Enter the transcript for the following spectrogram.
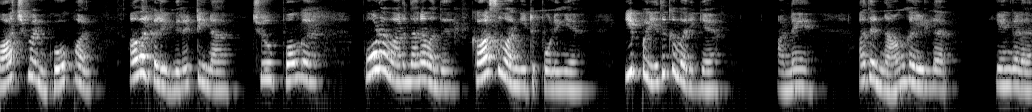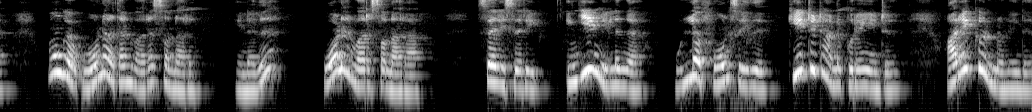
வாட்ச்மேன் கோபால் அவர்களை விரட்டினார். சூ போங்க. போன வாரம் தானே வந்து காசு வாங்கிட்டு போனீங்க. இப்போ எதுக்கு வரீங்க? அண்ணே அது நாங்கள் இல்லை. எங்களை உங்கள் ஓனர் தான் வர சொன்னார். என்னது? ஓனர் வர சொன்னாரா? சரி சரி. இங்கேயும் இல்லைங்க உள்ளே ஃபோன் செய்து கேட்டுட்டு அனுப்புகிறேன் என்று அறைக்குள் நுழைந்து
